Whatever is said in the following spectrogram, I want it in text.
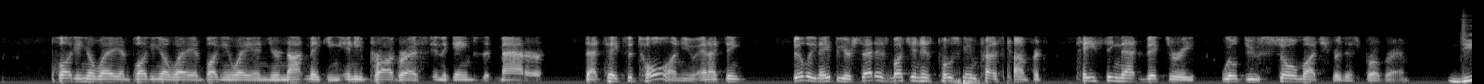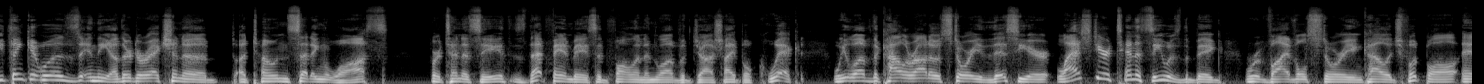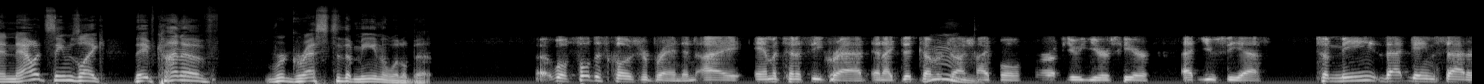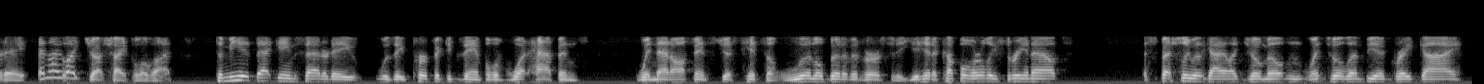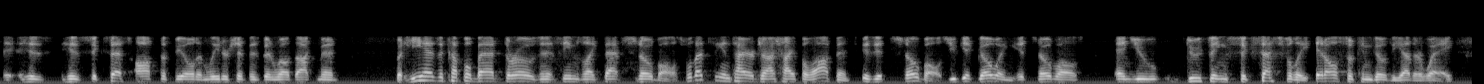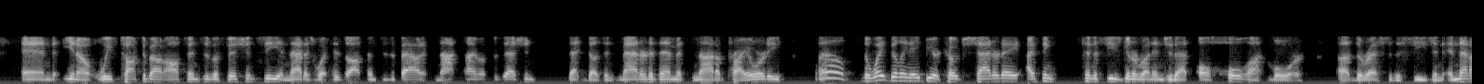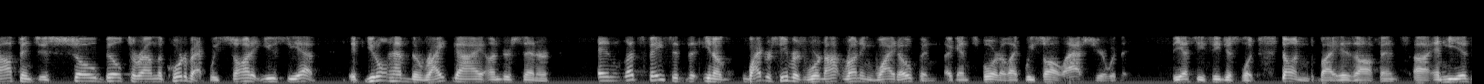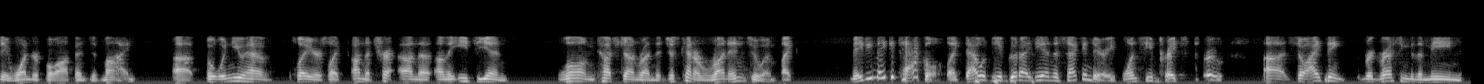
plugging away and plugging away and plugging away, and you're not making any progress in the games that matter that takes a toll on you. And I think Billy Napier said as much in his post-game press conference. Tasting that victory will do so much for this program. Do you think it was in the other direction a, a tone-setting loss for Tennessee? That fan base had fallen in love with Josh Heupel quick. We love the Colorado story this year. Last year, Tennessee was the big revival story in college football, and now it seems like they've kind of regressed to the mean a little bit. Uh, well, full disclosure, Brandon, I am a Tennessee grad, and I did cover mm. Josh Heupel for a few years here at UCF. To me, that game Saturday, and I like Josh Heupel a lot. To me, that game Saturday was a perfect example of what happens when that offense just hits a little bit of adversity. You hit a couple early three and outs, especially with a guy like Joe Milton. Went to Olympia, great guy. His his success off the field and leadership has been well documented but he has a couple bad throws, and it seems like that snowballs. Well, that's the entire Josh Heupel offense. Is it snowballs? You get going, it snowballs, and you do things successfully. It also can go the other way. And you know, we've talked about offensive efficiency, and that is what his offense is about. It's not time of possession. That doesn't matter to them. It's not a priority. Well, the way Billy Napier coached Saturday, I think Tennessee's going to run into that a whole lot more uh, the rest of the season. And that offense is so built around the quarterback. We saw it at UCF if you don't have the right guy under center, and let's face it, you know wide receivers were not running wide open against Florida like we saw last year. With the, SEC just looked stunned by his offense, uh, and he is a wonderful offensive mind. Uh, but when you have players like on the tra- on the on the Etienne long touchdown run that just kind of run into him, like maybe make a tackle. Like that would be a good idea in the secondary once he breaks through. Uh, so I think regressing to the mean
